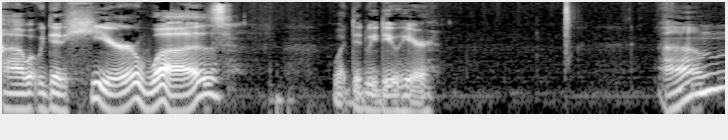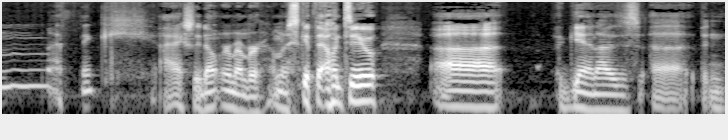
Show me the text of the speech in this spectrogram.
uh, what we did here was, what did we do here? Um, I think I actually don't remember. I'm going to skip that one too. Uh, again, I was uh, been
